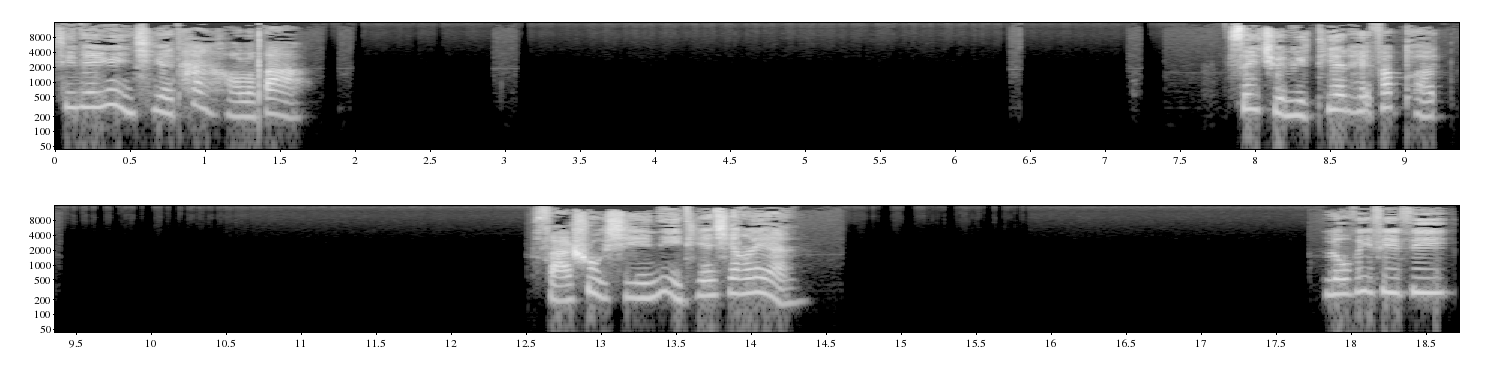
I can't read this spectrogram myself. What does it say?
今天运气也太好了吧！dây chuyền nghịch thiên hệ pháp thuật。法术系逆天相恋。Lô Vi Vi Vi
